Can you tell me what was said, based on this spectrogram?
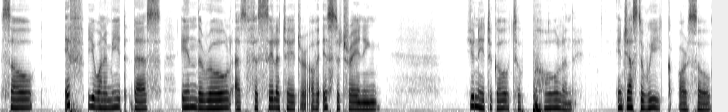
So, if you want to meet Dez in the role as facilitator of ISTA training you need to go to Poland in just a week or so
